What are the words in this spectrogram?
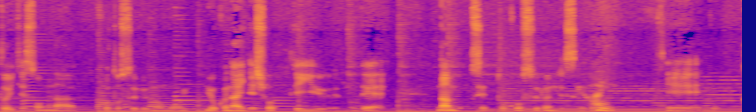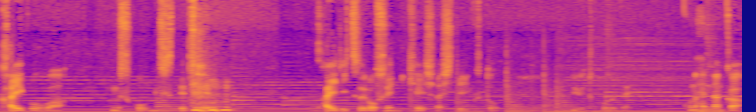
といて、そんなことするのも良くないでしょっていうので、何度も説得をするんですけど、はい。えー介護は息子を見捨てて、対立路線に傾斜していくというところで、この辺なんか、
